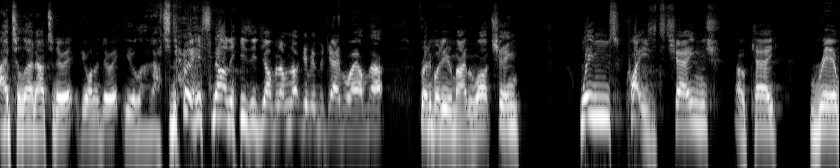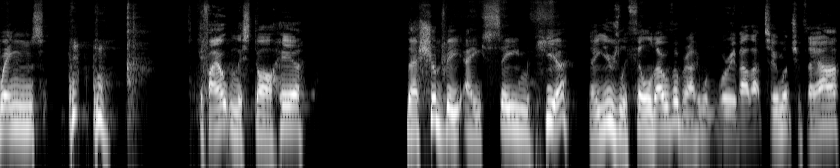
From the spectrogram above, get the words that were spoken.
I had to learn how to do it. If you want to do it, you learn how to do it. It's not an easy job and I'm not giving the game away on that for anybody who might be watching. Wings, quite easy to change. Okay, rear wings. if I open this door here, there should be a seam here. They're usually filled over, but I wouldn't worry about that too much if they are.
